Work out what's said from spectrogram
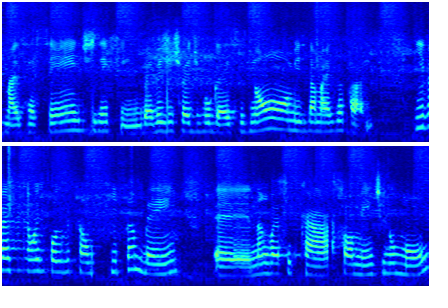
mais recentes, enfim. Em breve a gente vai divulgar esses nomes, dar mais detalhes. E vai ser uma exposição que também é, não vai ficar somente no MON,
